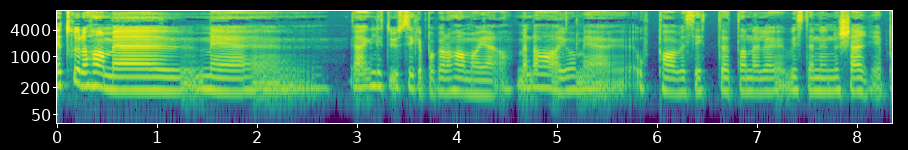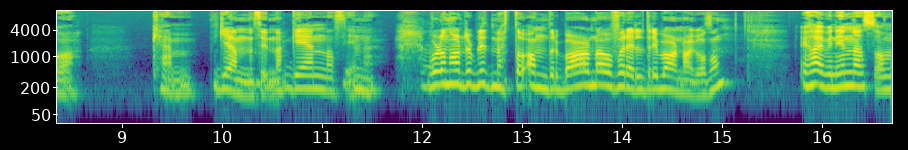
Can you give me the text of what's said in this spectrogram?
Jeg tror det har med, med Jeg er litt usikker på hva det har med å gjøre. Men det har jo med opphavet sitt, at eller hvis en er nysgjerrig på hvem Genene sine. genene sine. Hvordan har dere blitt møtt av andre barn da, og foreldre i barnehage og sånn? Jeg har en venninne som,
